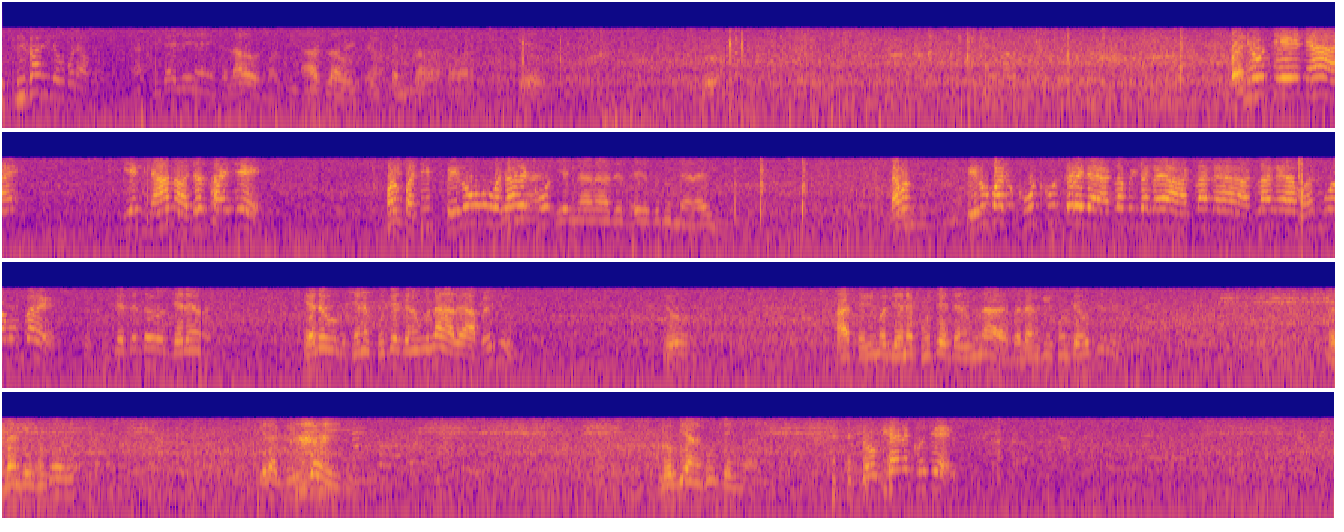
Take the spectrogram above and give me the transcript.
સ્વીકારી લેવું પડે. બન્યું તે ન્યાય. એ જ્ઞાન હાજર થાય છે. પણ પછી પેલું વધારે એ જ્ઞાન હાજર થાય બધું જ્ઞાન આવી ગયું. પેલું પાછું ખુદ ખુદ કરે જાય. આટલા પૈસા ગયા આટલા ગયા આટલા ગયા મન મુઆ કરે. જેને જેને જેને ખૂંચે તેને ઊંઘ ના આવે આપણે શું જો આ શરીરમાં જેને ખૂંચે તેને ઊંઘ ના આવે બધાને કઈ ખૂંચે એવું છે? બધાને કઈ ખૂંચે કેટલાક ગીત ગઈ. લોભિયાને ખૂંચે લોભિયાને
